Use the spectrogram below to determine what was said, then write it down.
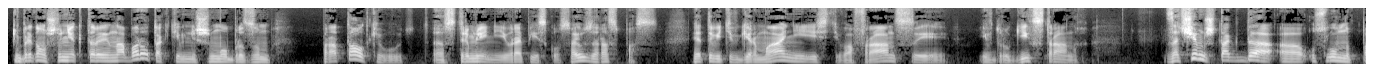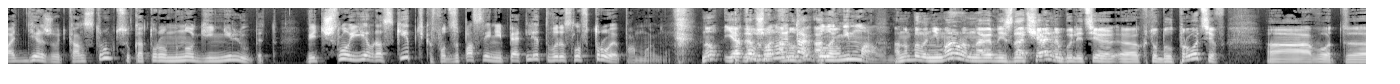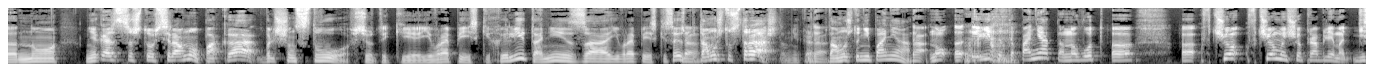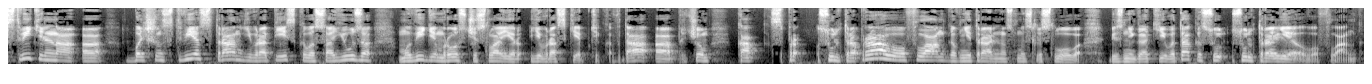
При том, что некоторые, наоборот, активнейшим образом проталкивают э, стремление Европейского Союза распасться. Это ведь и в Германии есть, и во Франции, и в других странах. Зачем же тогда э, условно поддерживать конструкцию, которую многие не любят? Ведь число евроскептиков вот за последние пять лет выросло втрое, по-моему. Ну, я Потому думаю, что оно, оно и так оно, было немалым. Оно было немалым, наверное, изначально были те, э, кто был против, вот, но мне кажется, что все равно пока большинство все-таки европейских элит, они за Европейский Союз, да. потому что страшно, мне кажется, да. потому что непонятно. Да, но э, элит это понятно, но вот э, э, в чем, в чем еще проблема? Действительно, в большинстве стран Европейского Союза мы видим рост числа евроскептиков, да, а причем как с ультраправого фланга в нейтральном смысле слова, без негатива, так и с ультралевого фланга.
